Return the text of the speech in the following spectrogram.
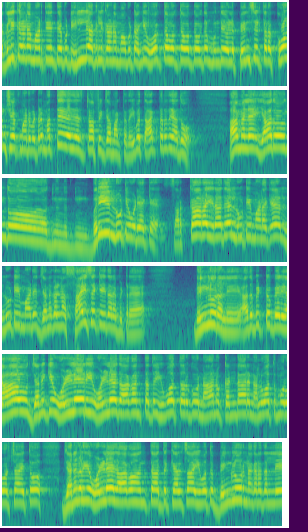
ಅಗಲೀಕರಣ ಮಾಡ್ತೀವಿ ಅಂತ ಹೇಳ್ಬಿಟ್ಟು ಇಲ್ಲಿ ಅಗಲೀಕರಣ ಮಾಡ್ಬಿಟ್ಟು ಹಂಗೆ ಹೋಗ್ತಾ ಹೋಗ್ತಾ ಹೋಗ್ತಾ ಹೋಗ್ತಾ ಮುಂದೆ ಒಳ್ಳೆ ಪೆನ್ಸಿಲ್ ಥರ ಕೋನ್ ಶೇಪ್ ಮಾಡಿಬಿಟ್ರೆ ಮತ್ತೆ ಟ್ರಾಫಿಕ್ ಜಾಮ್ ಆಗ್ತದೆ. ಇವತ್ತು ಆಗ್ತಾರದೇ ಅದು. ಆಮೇಲೆ ಯಾವುದೋ ಒಂದು ಬರೀ ಲೂಟಿ ಹೊಡಿಯೋಕ್ಕೆ ಸರ್ಕಾರ ಇರೋದೇ ಲೂಟಿ ಮಾಡೋಕ್ಕೆ, ಲೂಟಿ ಮಾಡಿ ಜನಗಳನ್ನ ಸಾಯಿಸೋಕ್ಕೆ ಇದ್ದಾರೆ ಬಿಟ್ಟರೆ ಬೆಂಗಳೂರಲ್ಲಿ, ಅದು ಬಿಟ್ಟು ಬೇರೆ ಯಾವ ಜನಕ್ಕೆ ಒಳ್ಳೆ ರೀ ಒಳ್ಳೇದಾಗೋಂಥದ್ದು ಇವತ್ತರೆಗೂ ನಾನು ಕಂಡಾರೆ ನಲವತ್ತ್ಮೂರು ವರ್ಷ ಆಯಿತು. ಜನಗಳಿಗೆ ಒಳ್ಳೇದಾಗೋ ಅಂಥದ್ದು ಕೆಲಸ ಇವತ್ತು ಬೆಂಗಳೂರು ನಗರದಲ್ಲಿ,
